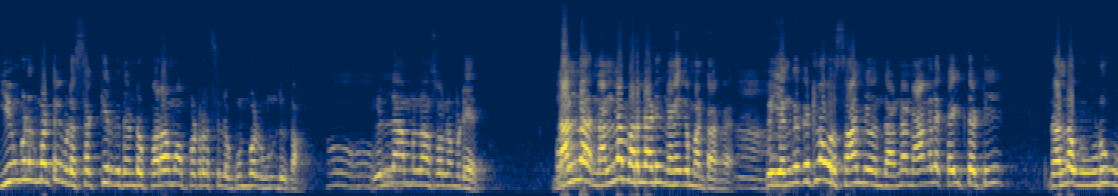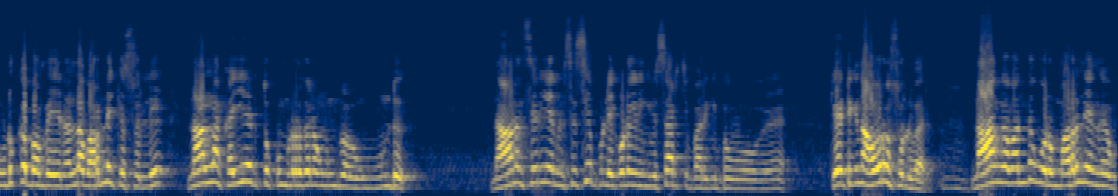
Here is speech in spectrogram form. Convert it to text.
இவங்களுக்கு மட்டும் இவ்வளோ சக்தி இருக்குதுன்ற பொறாமப்படுற சில கும்பல் உண்டு தான் இல்லாமலாம் சொல்ல முடியாது. நல்ல நல்ல மரலாடின்னு நினைக்க மாட்டாங்க. இப்போ எங்கள் கிட்டலாம் ஒரு சாமி வந்தான்னா நாங்களே கைத்தட்டி நல்லா உடு உடுக்க பம்பையை நல்லா வர்ணிக்க சொல்லி நான்லாம் கையெடுத்து கும்பிட்றதெல்லாம் உண்டு உண்டு. நானும் சரி எனக்கு சிசிய பிள்ளை கூட நீங்கள் விசாரிச்சு பாருங்க இப்போ கேட்டிங்கன்னா அவரும் சொல்லுவார். நாங்கள் வந்து ஒரு மருள் எங்கள்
